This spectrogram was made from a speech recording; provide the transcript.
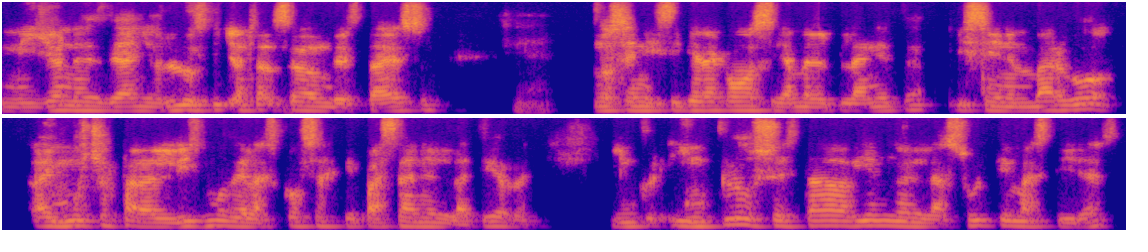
millones de años luz, yo no sé dónde está eso, no sé ni siquiera cómo se llama el planeta, y sin embargo hay mucho paralelismo de las cosas que pasan en la Tierra. incluso estaba viendo en las últimas tiras,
